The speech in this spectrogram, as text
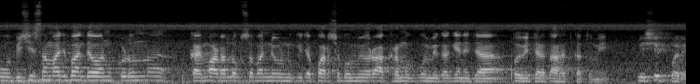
ओबीसी समाज बांधवांकडून काय माढा लोकसभा निवडणुकीच्या पार्श्वभूमीवर आक्रमक भूमिका घेण्याच्या पवित्र्यात आहात का तुम्ही? निश्चितपणे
